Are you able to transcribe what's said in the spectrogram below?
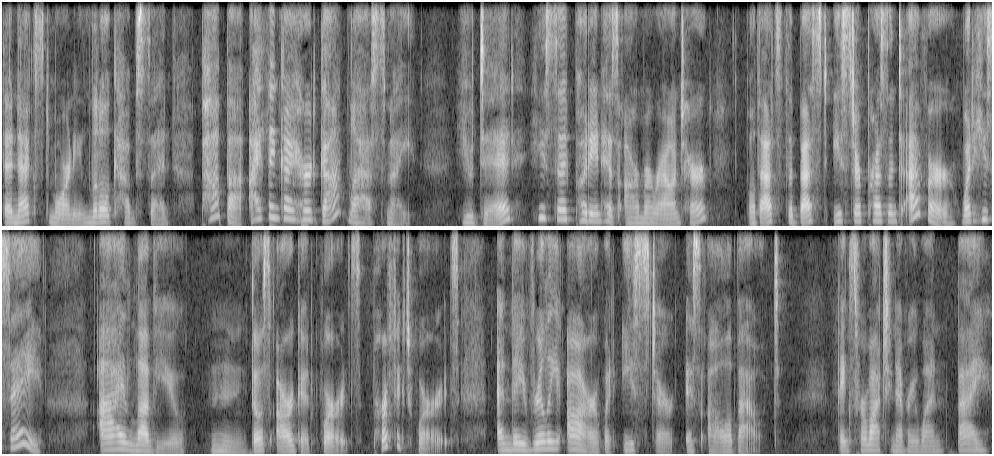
The next morning, Little Cub said, Papa, I think I heard God last night. You did? He said, putting his arm around her. Well, that's the best Easter present ever. What'd he say? I love you. Mm, those are good words, perfect words, and they really are what Easter is all about. Thanks for watching, everyone. Bye.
